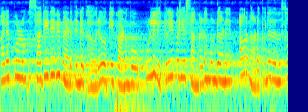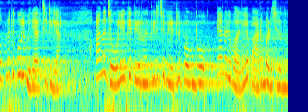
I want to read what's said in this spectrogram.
പലപ്പോഴും സതീദേവി മാഡത്തിന്റെ ഗൗരവമൊക്കെ കാണുമ്പോൾ ഉള്ളിൽ ഇത്രയും വലിയ സങ്കടം കൊണ്ടാണ് അവർ നടക്കുന്നതെന്ന് സ്വപ്നത്തിൽ പോലും വിചാരിച്ചിട്ടില്ല. അന്ന് ജോലിയൊക്കെ തീർന്ന് തിരിച്ച് വീട്ടിൽ പോകുമ്പോൾ ഞാനൊരു വലിയ പാഠം പഠിച്ചിരുന്നു.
